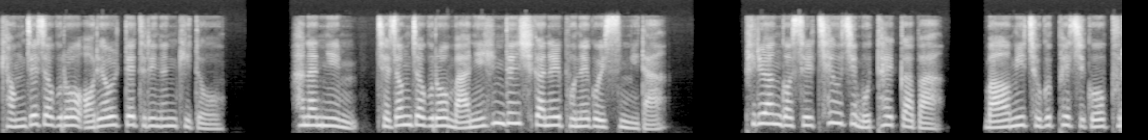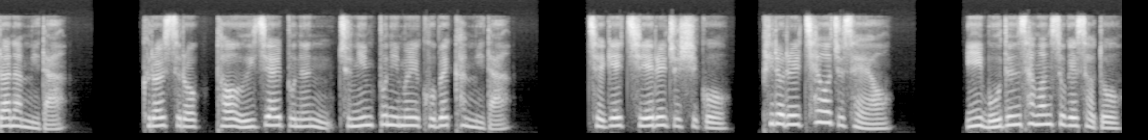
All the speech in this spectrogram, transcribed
경제적으로 어려울 때 드리는 기도. 하나님, 재정적으로 많이 힘든 시간을 보내고 있습니다. 필요한 것을 채우지 못할까봐 마음이 조급해지고 불안합니다. 그럴수록 더 의지할 분은 주님뿐임을 고백합니다. 제게 지혜를 주시고 필요를 채워주세요. 이 모든 상황 속에서도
